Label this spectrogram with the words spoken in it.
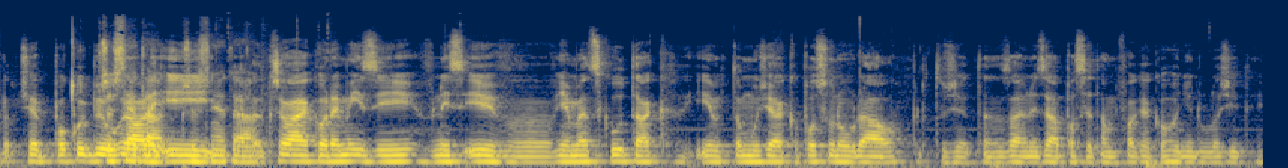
Protože pokud by Přesně uhrali tak, i tak. třeba jako remízy v Nice i v, v Německu, tak jim to může jako posunout dál, protože ten vzájemný zápas je tam fakt jako hodně důležitý.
